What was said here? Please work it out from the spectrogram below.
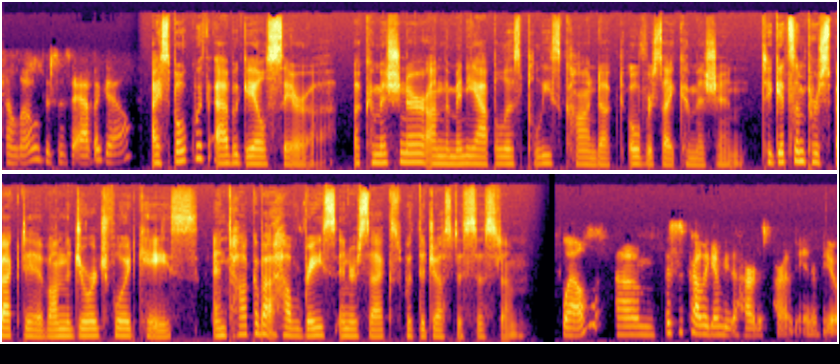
Hello, this is Abigail. I spoke with Abigail Cerra, a commissioner on the Minneapolis Police Conduct Oversight Commission, to get some perspective on the George Floyd case and talk about how race intersects with the justice system. Well, um, this is probably going to be the hardest part of the interview.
